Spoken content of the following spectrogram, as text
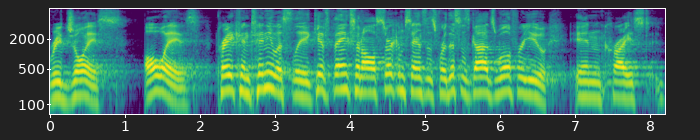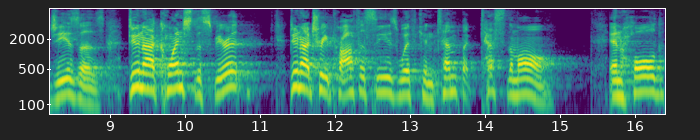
Rejoice always. Pray continuously. Give thanks in all circumstances, for this is God's will for you in Christ Jesus. Do not quench the Spirit. Do not treat prophecies with contempt, but test them all. And hold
